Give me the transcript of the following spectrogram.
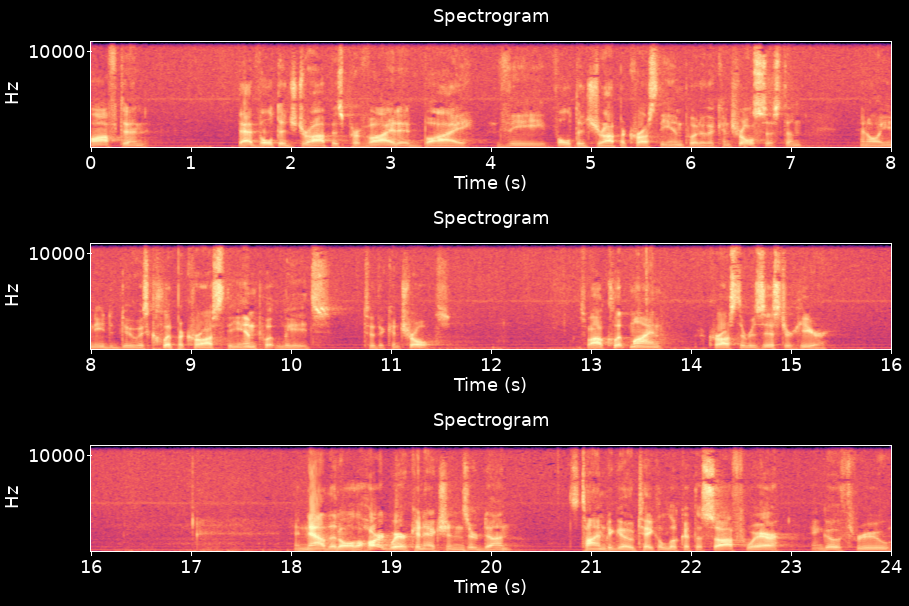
often that voltage drop is provided by the voltage drop across the input of the control system and all you need to do is clip across the input leads to the controls. So I'll clip mine across the resistor here. And now that all the hardware connections are done, it's time to go take a look at the software and go through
